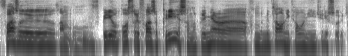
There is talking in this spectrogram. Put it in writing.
фазы, э, там, в период острой фазы кризиса, например, фундаментал никого не интересует.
